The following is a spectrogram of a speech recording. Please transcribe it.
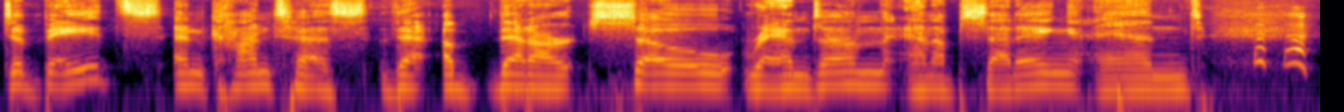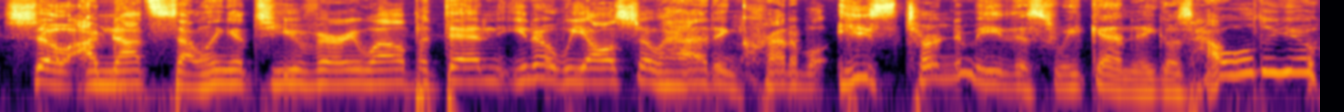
debates and contests that uh, that are so random and upsetting. And so I'm not selling it to you very well but then you know we also had incredible he's turned to me this weekend and he goes how old are you?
